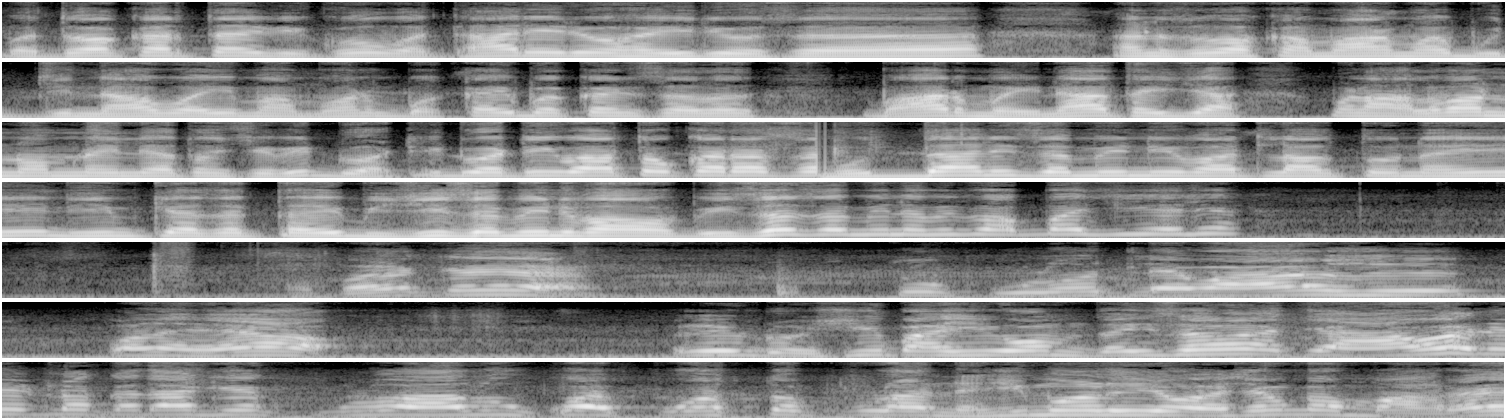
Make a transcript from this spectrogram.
બધો કરતા વીઘો વધારે રહ્યો, હઈ રહ્યો છે. અને જો કે અમારામાં બુદ્ધિ ના હોય, એમાં મન બકાઈ બકાઈ સરસ બાર મહિના થઈ જાય પણ હાલવા નોમ નહીં લેતો છે દોઢી દોઢી વાતો કરે છે. મુદ્દાની જમીનની વાત લાવતો નહીં, ને એમ કહે છે તમે બીજી જમીન વાવો. બીજા જમીન અમે બાપાજી એટલે કે? તું પૂળો જ લેવા આવ્યો છે. પણ હે પેલી ડોશી પાછી ઓમ થઈ છે. ત્યાં આવે ને એટલે કદાચ એક પૂળો આલુ કોઈ પોસ્ટ તો પૂળા નહીં મળી હોય. છે કે મારે?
